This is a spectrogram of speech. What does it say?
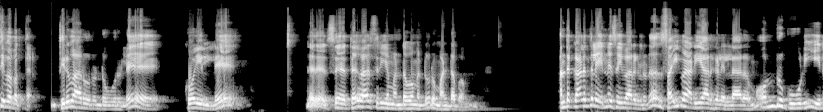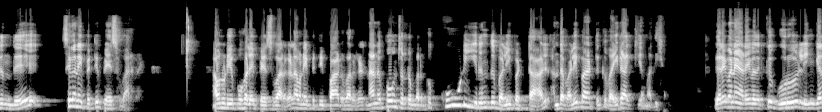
சிவபக்தர். திருவாரூர் என்ற ஊரில் கோயிலில் தேவாசிரிய மண்டபம் என்று ஒரு மண்டபம். அந்த காலத்தில் என்ன செய்வார்கள் என்றால் சைவ அடியார்கள் எல்லாரும் ஒன்று கூடி இருந்து சிவனை பற்றி பேசுவார்கள். அவனுடைய புகழை பேசுவார்கள் அவனை பற்றி பாடுவார்கள். நான் எப்பவும் சொல்கிற பாருங்க கூடி இருந்து வழிபட்டால் அந்த வழிபாட்டுக்கு வைராக்கியம் அதிகம். இறைவனை அடைவதற்கு குரு லிங்க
